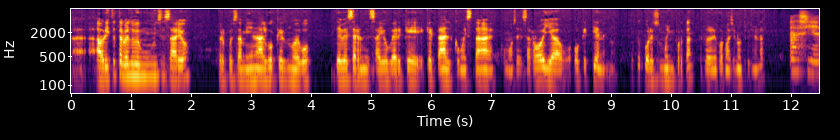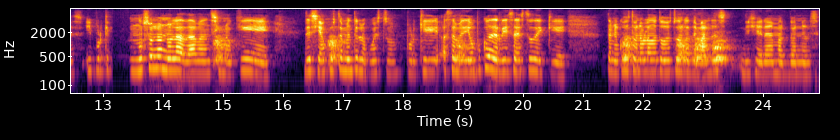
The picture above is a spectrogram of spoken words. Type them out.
ah, ahorita tal vez lo veo muy necesario, pero pues también algo que es nuevo debe ser necesario ver qué, qué tal, cómo está, cómo se desarrolla o, qué tiene, ¿no? Creo que por eso es muy importante la información nutricional. Así es. Y porque no solo no la daban, sino que decían justamente lo opuesto. Porque hasta me dio un poco de risa esto de que también cuando estaban hablando todo esto de las demandas, dijera McDonald's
